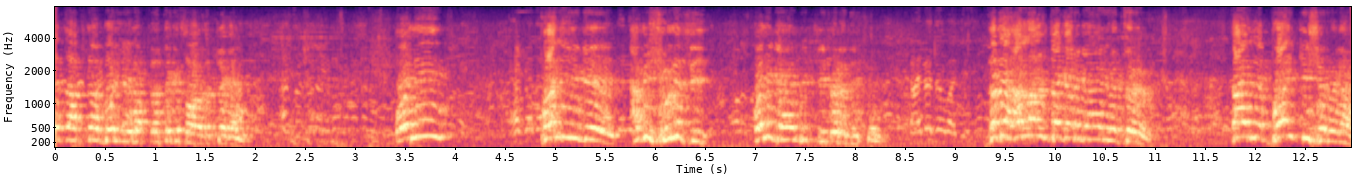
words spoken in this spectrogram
এটা আপনার বললেন আপনার থেকে ছ হাজার টাকা উনি পালিয়ে গিয়ে আমি শুনেছি উনি গায়ে বিক্রি করে দিচ্ছেন। যদি হালাল টাকার গায়ে হতো তাহলে ভয় কিসের না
